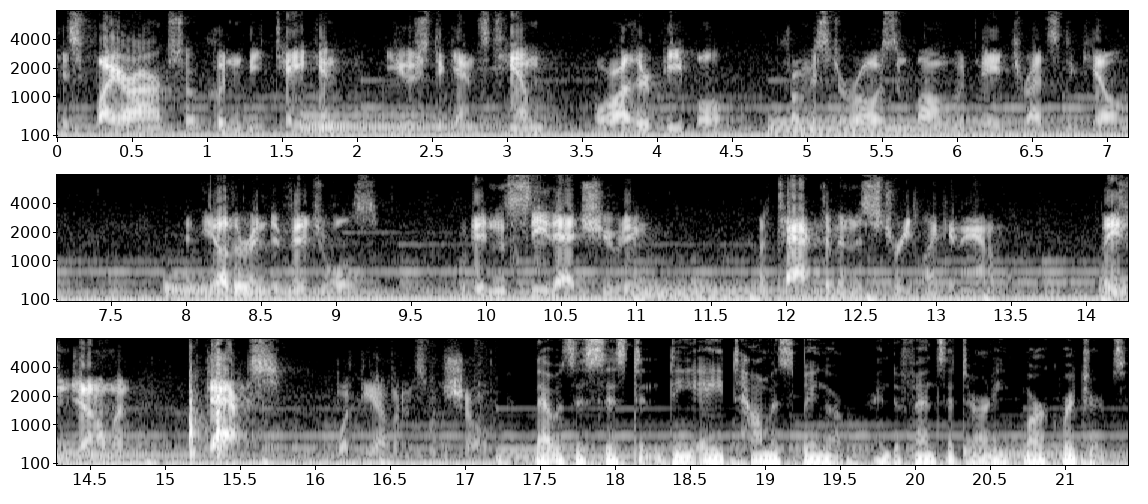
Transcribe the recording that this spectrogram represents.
his firearm so it couldn't be taken, used against him or other people from Mr. Rosenbaum who'd made threats to kill. And the other individuals who didn't see that shooting attacked him in the street like an animal. Ladies and gentlemen, that's what the evidence would show. That was Assistant DA Thomas Binger and defense attorney Mark Richards,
